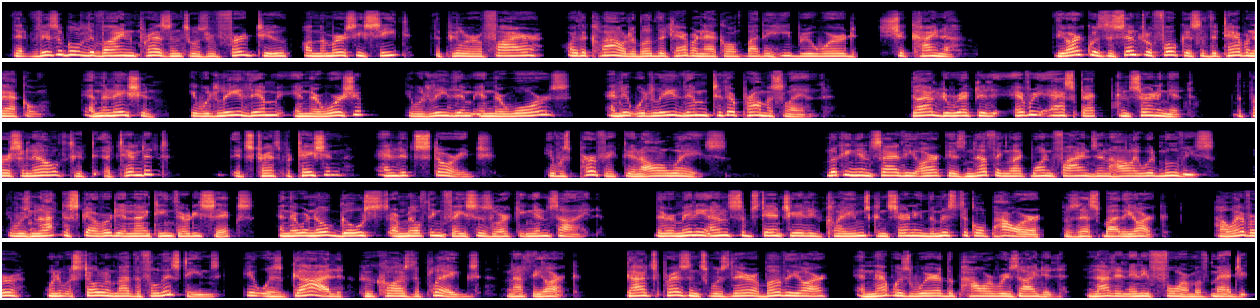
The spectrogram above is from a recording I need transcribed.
That visible divine presence was referred to on the mercy seat, the pillar of fire, or the cloud above the tabernacle by the Hebrew word Shekinah. The ark was the central focus of the tabernacle and the nation. It would lead them in their worship, it would lead them in their wars, and it would lead them to their promised land. God directed every aspect concerning it the personnel to attend it, its transportation, and its storage. It was perfect in all ways. Looking inside the ark is nothing like one finds in Hollywood movies. It was not discovered in 1936, and there were no ghosts or melting faces lurking inside. There are many unsubstantiated claims concerning the mystical power possessed by the ark. However, when it was stolen by the Philistines, it was God who caused the plagues, not the ark. God's presence was there above the ark, and that was where the power resided, not in any form of magic.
